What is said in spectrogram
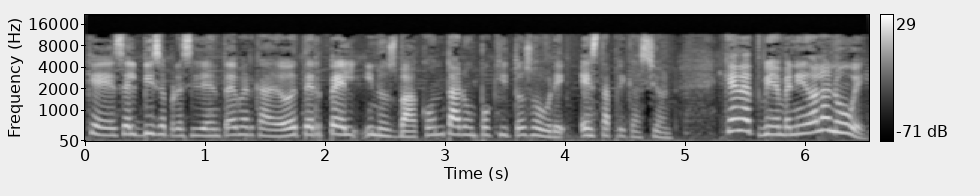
que es el vicepresidente de mercadeo de Terpel y nos va a contar un poquito sobre esta aplicación. Kenneth, bienvenido a la nube.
